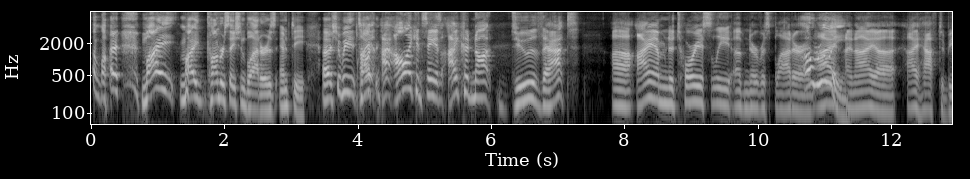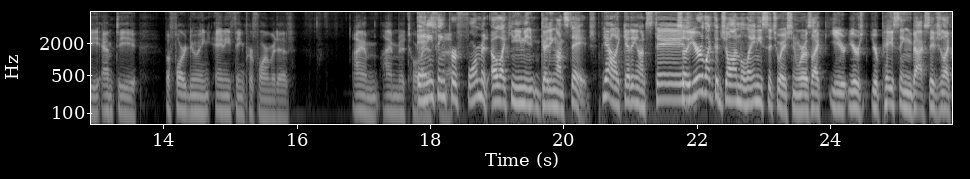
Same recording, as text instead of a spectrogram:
my my my conversation bladder is empty. Uh, should we talk? I, all I can say is I could not do that. Uh, I am notoriously of nervous bladder. Oh, and really? I, and I uh, I have to be empty before doing anything performative. I am I'm notorious. anything performative? Oh, like you mean getting on stage? yeah, like getting on stage. So you're like the John Mulaney situation, where it's like you're you're you're pacing backstage. You're like,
